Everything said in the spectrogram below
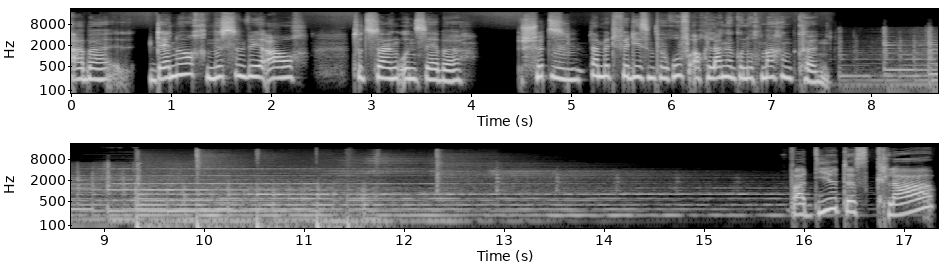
Aber dennoch müssen wir auch sozusagen uns selber schützen, mhm. damit wir diesen Beruf auch lange genug machen können. War dir das klar,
